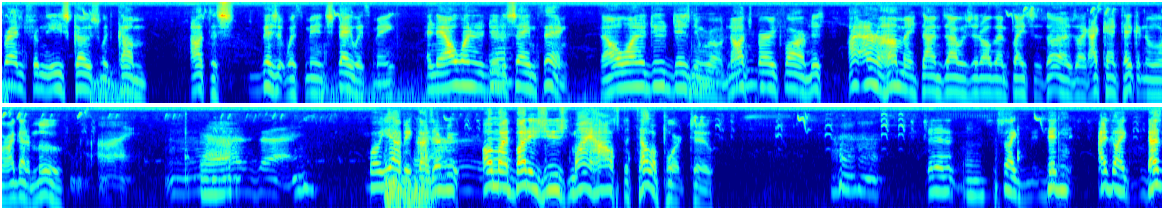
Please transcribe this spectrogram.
friends from the East Coast would come out to visit with me and stay with me, and they all wanted to do Yeah. the same thing. They all want to do Disney World, Knott's Berry Farm. This I, I don't know how many times I was at all them places. I was like, I can't take it no more. I got to move. Yeah. Well, yeah, because every all my buddies used my house to teleport to, and then Mm. it's like, didn't I'd like does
